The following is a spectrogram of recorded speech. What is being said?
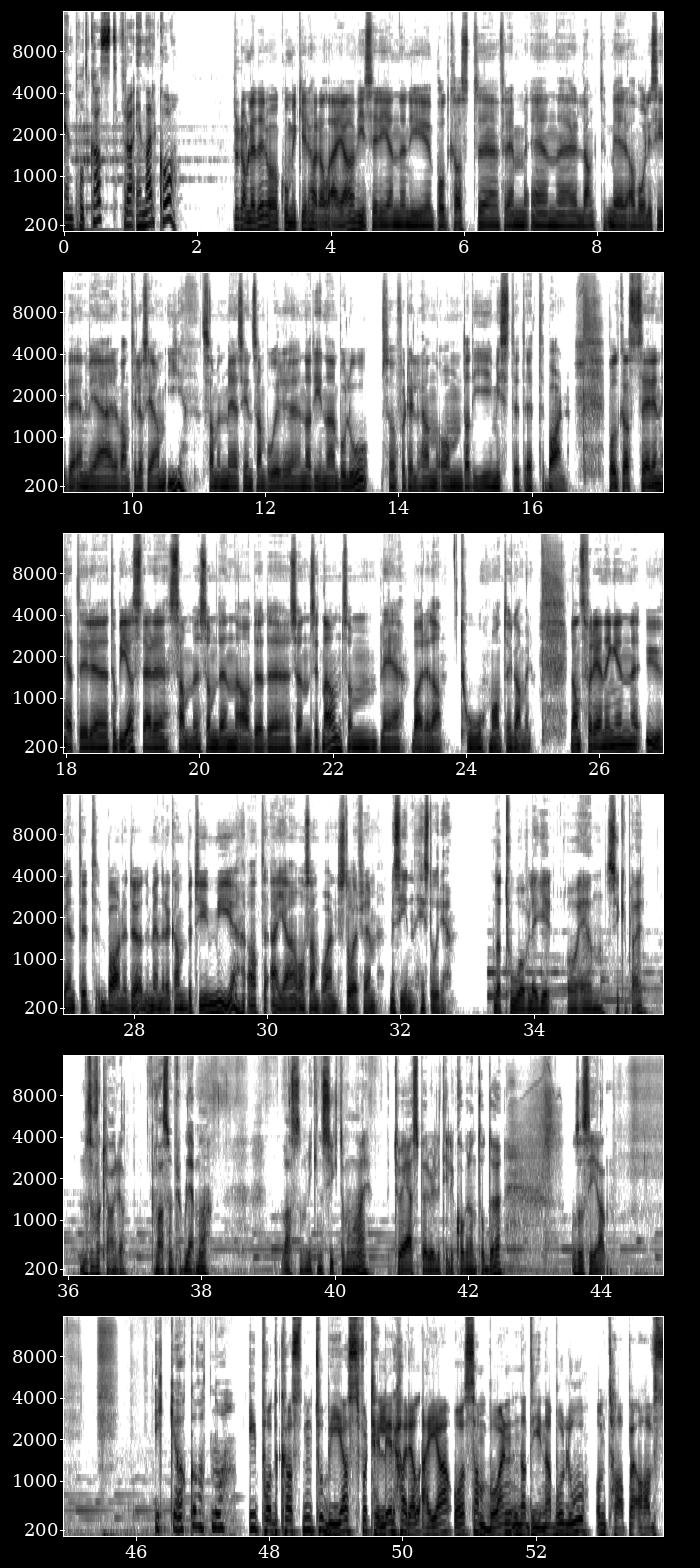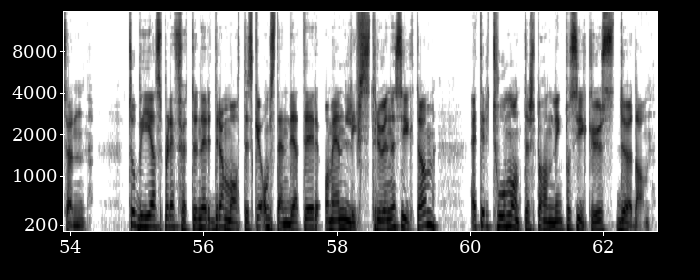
En podkast fra NRK. Programleder og komiker Harald Eia viser i en ny podkast frem en langt mer alvorlig side enn vi er vant til å se ham i. Sammen med sin samboer Nadina Bolo så forteller han om da de mistet et barn. Podkastserien heter Tobias, det er det samme som den avdøde sønnen sitt navn, som ble bare da to måneder gammel. Landsforeningen Uventet barnedød mener det kan bety mye at Eia og samboeren står frem med sin historie. Det er to overleger og en sykepleier. Men så forklarer han hva som er problemet. da. Hva som, hvilken sykdom han har. Jeg tror jeg spør veldig tidlig kommer han til å dø. Og så sier han Ikke akkurat nå. I podkasten Tobias forteller Harald Eia og samboeren Nadina Bolo om tapet av sønnen. Tobias ble født under dramatiske omstendigheter og med en livstruende sykdom. Etter to måneders behandling på sykehus døde han.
